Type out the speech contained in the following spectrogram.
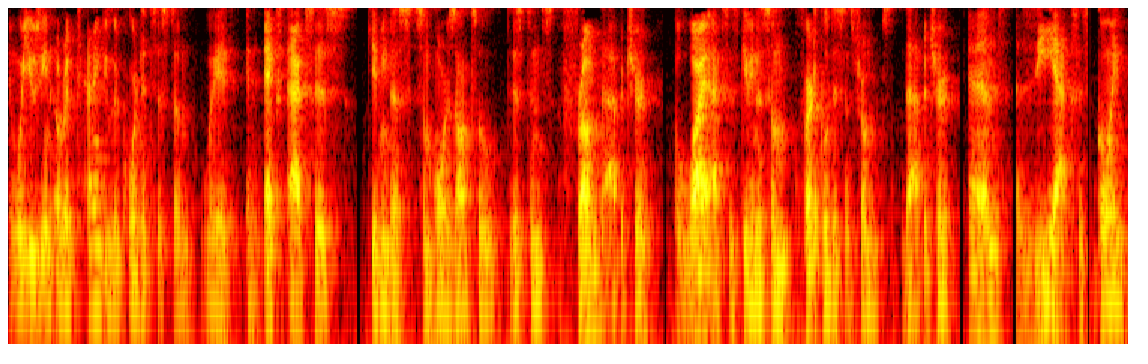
and we're using a rectangular coordinate system with an x-axis giving us some horizontal distance from the aperture, a y-axis giving us some vertical distance from the aperture, and a z-axis going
